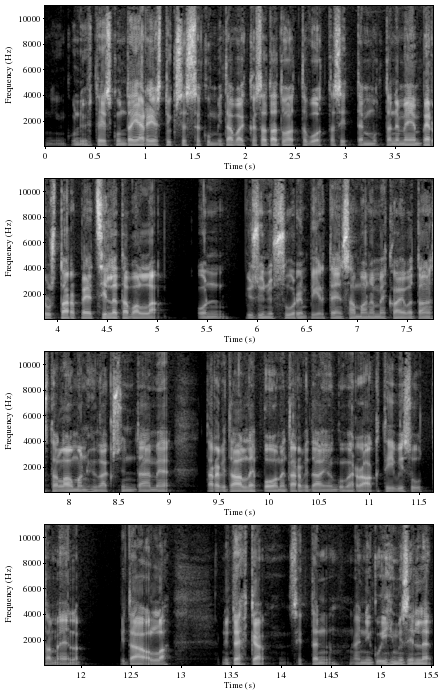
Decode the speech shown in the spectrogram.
niin kuin yhteiskuntajärjestyksessä kuin mitä vaikka 100 000 vuotta sitten, mutta ne meidän perustarpeet sillä tavalla on pysynyt suurin piirtein samana. Me kaivataan sitä lauman hyväksyntää, me tarvitaan lepoa, me tarvitaan jonkun verran aktiivisuutta. Meillä pitää olla nyt ehkä sitten näin niin kuin ihmisille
